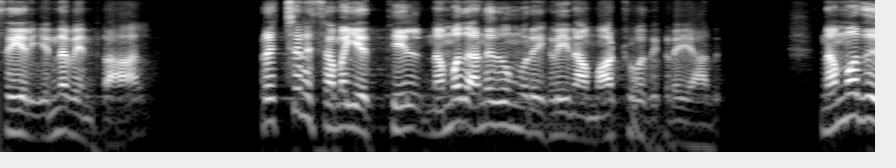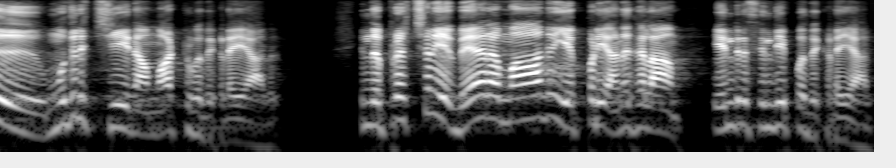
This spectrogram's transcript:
செயல் என்னவென்றால் பிரச்சனை சமயத்தில் நமது அணுகுமுறைகளை நாம் மாற்றுவது கிடையாது. நமது முதிர்ச்சியை நாம் மாற்றுவது கிடையாது. இந்த பிரச்சனையை வேற மாதிரி எப்படி அணுகலாம் என்று சிந்திப்பது கிடையாது.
